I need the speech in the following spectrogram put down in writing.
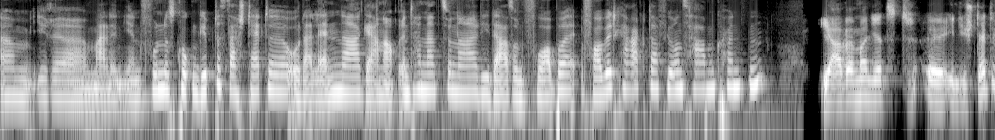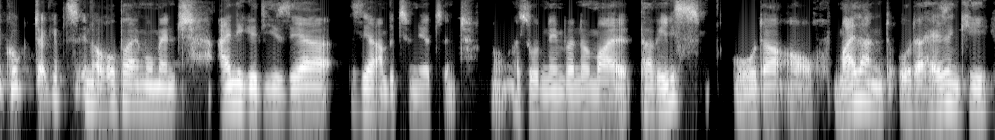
ähm, Ihre mal in Ihren Fundus gucken, gibt es da Städte oder Länder, gerne auch international, die da so einen Vorbe Vorbildcharakter für uns haben könnten? Ja, wenn man jetzt äh, in die Städte guckt, da gibt es in Europa im Moment einige, die sehr, sehr ambitioniert sind. Also nehmen wir nur mal Paris oder auch Mailand oder Helsinki.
